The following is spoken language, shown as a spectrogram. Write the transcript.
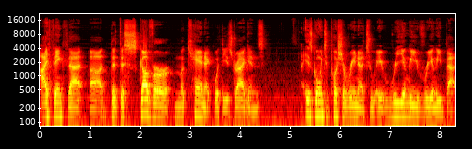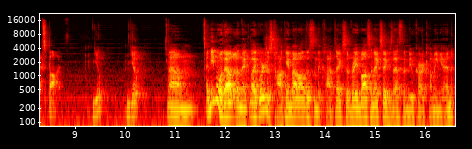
I think that uh, the discover mechanic with these dragons is going to push arena to a really, really bad spot. Yep. Yep. Um, and even without a like, we're just talking about all this in the context of Raid Boss Onyxia because that's the new card coming in.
